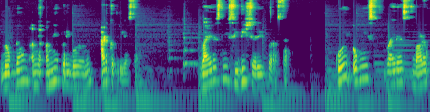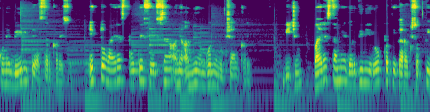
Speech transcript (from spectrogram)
લોકડાઉન અને અન્ય પરિબળોની આડકતરી અસર. વાયરસની સીધી શરીર પર અસર. કોવિડ ઓગણીસ વાયરસ બાળકોને બે રીતે અસર કરે છે. એક તો વાયરસ પોતે ફેફસા અને અન્ય અંગોને નુકસાન કરે. બીજું વાયરસ સામે દર્દીની રોગ પ્રતિકારક શક્તિ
